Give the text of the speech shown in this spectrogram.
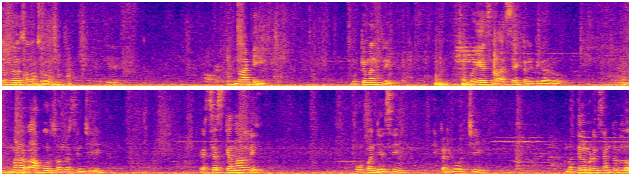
తొమ్మిదవ సంవత్సరం నాటి ముఖ్యమంత్రి వైఎస్ రాజశేఖర రెడ్డి గారు మన రాపూర్ సందర్శించి ఎస్ఎస్ కెనాల్ని ఓపెన్ చేసి ఇక్కడికి వచ్చి మధ్యలమడుగు సెంటర్లో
